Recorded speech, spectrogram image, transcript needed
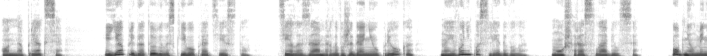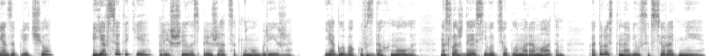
Он напрягся, и я приготовилась к его протесту. Тело замерло в ожидании упрека, но его не последовало. Муж расслабился, обнял меня за плечо, и я все таки решилась прижаться к нему ближе. Я глубоко вздохнула, наслаждаясь его теплым ароматом, который становился все роднее.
